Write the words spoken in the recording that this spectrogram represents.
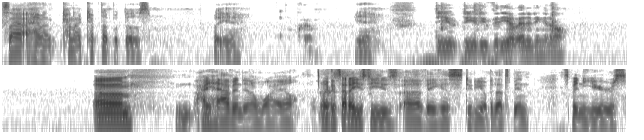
so I, I haven't kind of kept up with those. But yeah, Okay. yeah. Do you do you do video editing at all? Um, I haven't in a while. Like I said, I used to use uh, Vegas Studio, but that's been it's been years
